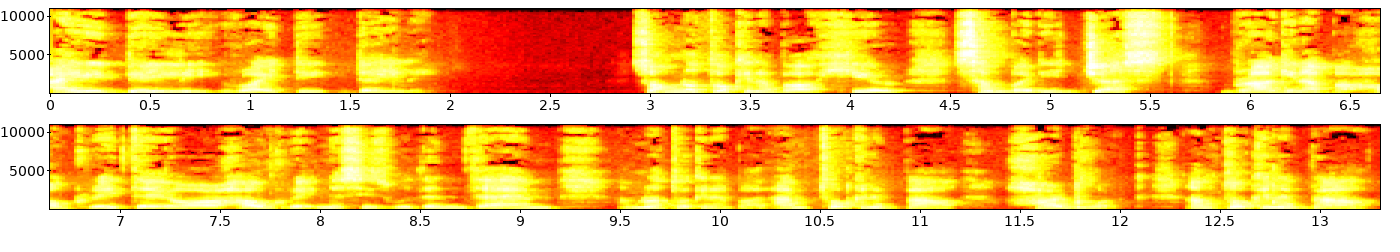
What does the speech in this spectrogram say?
I read daily, write daily. So I'm not talking about here somebody just bragging about how great they are, how greatness is within them. I'm not talking about, I'm talking about hard work. I'm talking about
